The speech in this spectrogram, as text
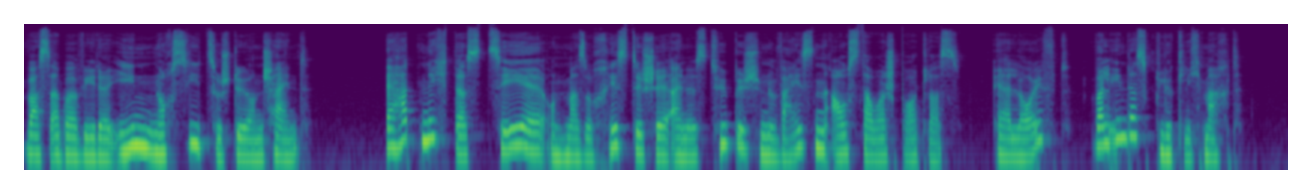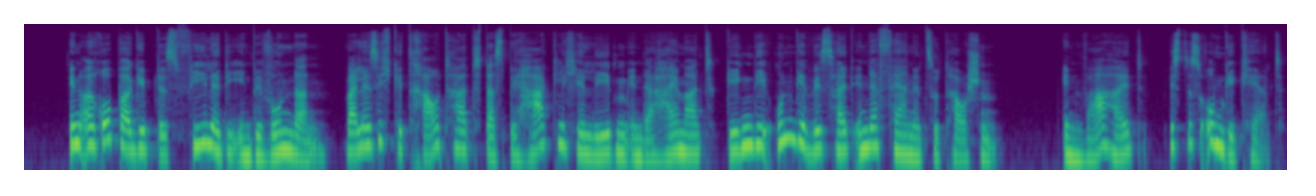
was aber weder ihn noch sie zu stören scheint. Er hat nicht das zähe und masochistische eines typischen weißen Ausdauersportlers. Er läuft, weil ihn das glücklich macht. In Europa gibt es viele, die ihn bewundern, weil er sich getraut hat, das behagliche Leben in der Heimat gegen die Ungewissheit in der Ferne zu tauschen. In Wahrheit ist es umgekehrt.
